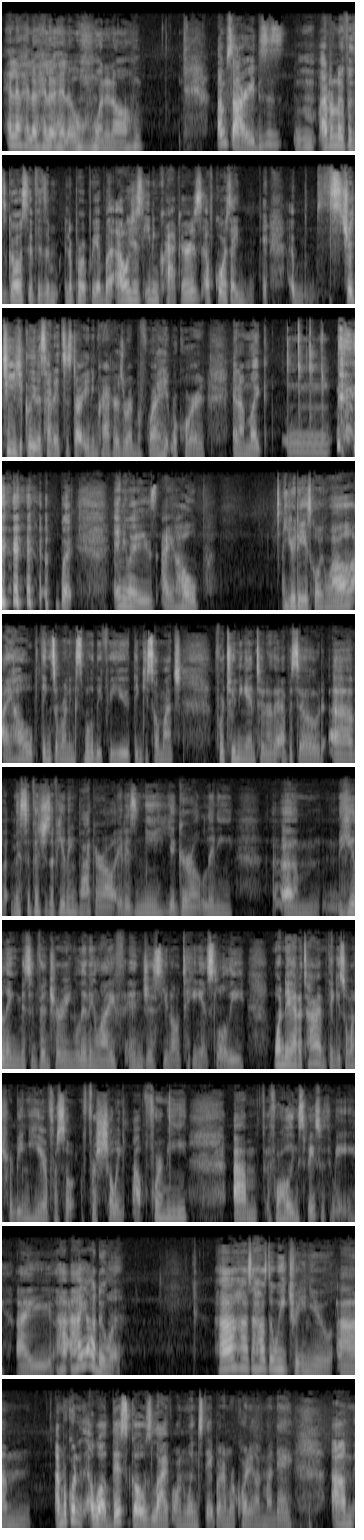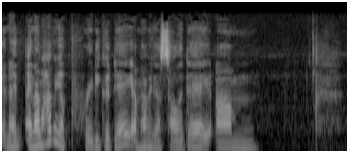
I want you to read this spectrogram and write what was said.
Hello, hello, hello, hello, one and all. I'm sorry. This is I don't know if it's gross, if it's inappropriate, but I was just eating crackers. Of course, I, I strategically decided to start eating crackers right before I hit record, and I'm like, mm. but anyways, I hope your day is going well. I hope things are running smoothly for you. Thank you so much for tuning in to another episode of Misadventures of Healing Black Girl. It is me, your girl, Lenny um, healing, misadventuring, living life, and just you know taking it slowly, one day at a time. Thank you so much for being here, for so for showing up for me, um, for holding space with me. I how, how y'all doing? Huh? How's how's the week treating you? Um, I'm recording. Well, this goes live on Wednesday, but I'm recording on Monday, um, and I and I'm having a pretty good day. I'm having a solid day. Um,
